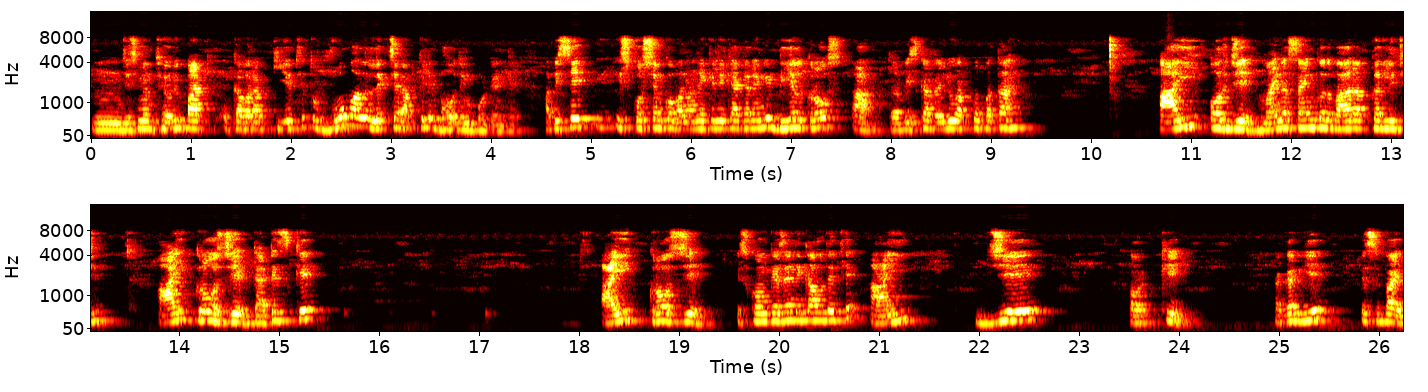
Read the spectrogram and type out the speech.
जिसमें हम थ्योरी पार्ट कवर अप किए थे तो वो वाला लेक्चर आपके लिए बहुत इंपॉर्टेंट है। अब इससे इस क्वेश्चन को बनाने के लिए क्या करेंगे? डीएल क्रॉस आर तो अब इसका वैल्यू आपको पता है। आई और जे माइनस साइन को तो बाहर आप कर लीजिए। I cross J that is K I cross जे इसको हम कैसे निकालते थे? आई जे और के अगर ये इस बाई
